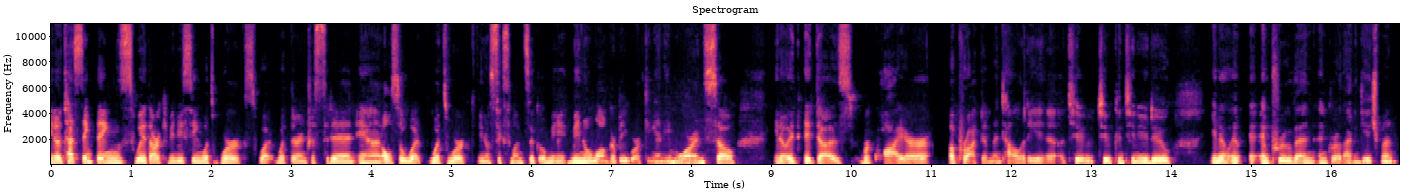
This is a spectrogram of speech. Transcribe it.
you know, testing things with our community, seeing what works, what, what they're interested in, and also what, what's worked, you know, six months ago may, may no longer be working anymore. And so, you know, it, it does require a proactive mentality uh, to, to continue to, you know, improve and, and grow that engagement.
